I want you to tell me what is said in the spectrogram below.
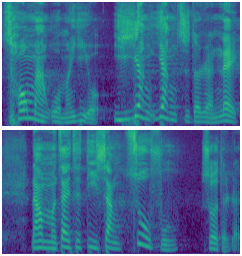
充满我们有一样样子的人类，让我们在这地上祝福所有的人。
